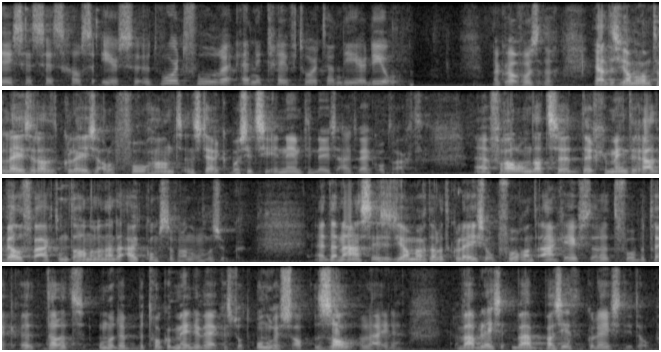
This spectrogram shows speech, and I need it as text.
D66 als eerste het woord voeren en ik geef het woord aan de heer de Jong. Dank u wel, voorzitter. Ja, het is jammer om te lezen dat het college al op voorhand een sterke positie inneemt in deze uitwerkopdracht. Uh, vooral omdat uh, de gemeenteraad wel vraagt om te handelen naar de uitkomsten van een onderzoek. En daarnaast is het jammer dat het college op voorhand aangeeft dat het, voor betrek, uh, dat het onder de betrokken medewerkers tot onrust zal, zal leiden. Waar, bleef, waar baseert het college dit op?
